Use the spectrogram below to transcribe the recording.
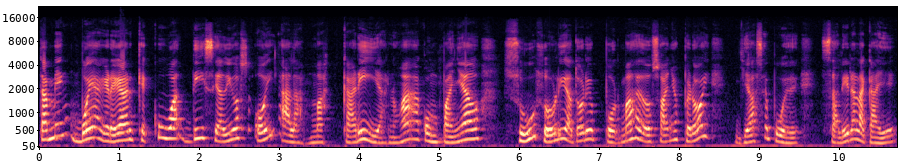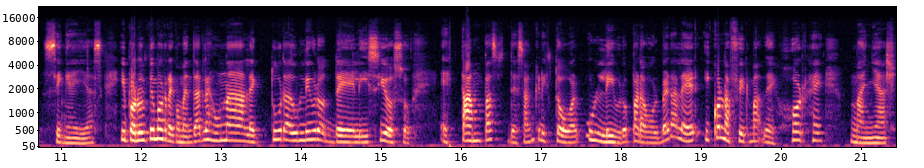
También voy a agregar que Cuba dice adiós hoy a las mascarillas. Nos ha acompañado su uso obligatorio por más de dos años, pero hoy ya se puede salir a la calle sin ellas. Y por último, recomendarles una lectura de un libro delicioso, Estampas de San Cristóbal, un libro para volver a leer y con la firma de Jorge Mañach.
